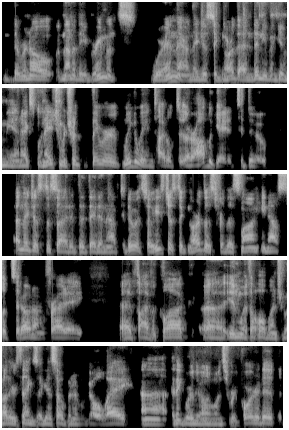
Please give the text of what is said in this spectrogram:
there were no none of the agreements were in there, and they just ignored that and didn't even give me an explanation, which they were legally entitled to or obligated to do and they just decided that they didn't have to do it. So he's just ignored this for this long. He now slips it out on a Friday at five o'clock, uh, in with a whole bunch of other things. I guess hoping it will go away. Uh, I think we're the only ones who reported it, but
